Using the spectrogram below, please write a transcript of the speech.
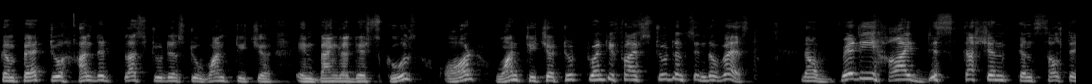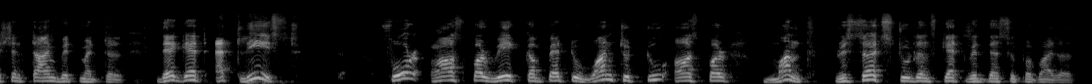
compared to 100 plus students to one teacher in Bangladesh schools or one teacher to 25 students in the West. Now, very high discussion consultation time with mentors. They get at least four hours per week compared to one to two hours per month research students get with their supervisors.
